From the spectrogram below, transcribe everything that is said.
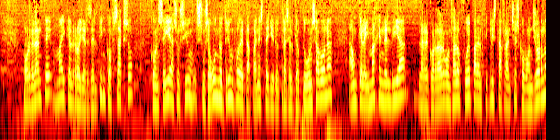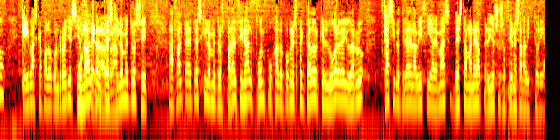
Por delante, Michael Rogers del Tinkoff Saxo conseguía su, segundo triunfo de etapa en este giro, tras el que obtuvo en Sabona, aunque la imagen del día, la recordará Gonzalo, fue para el ciclista Francesco Bongiorno, que iba escapado con Rogers y a falta de tres kilómetros, sí, a falta de tres kilómetros para el final, fue empujado por un espectador que en lugar de ayudarlo casi lo tiró de la bici y además de esta manera perdió sus opciones a la victoria.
